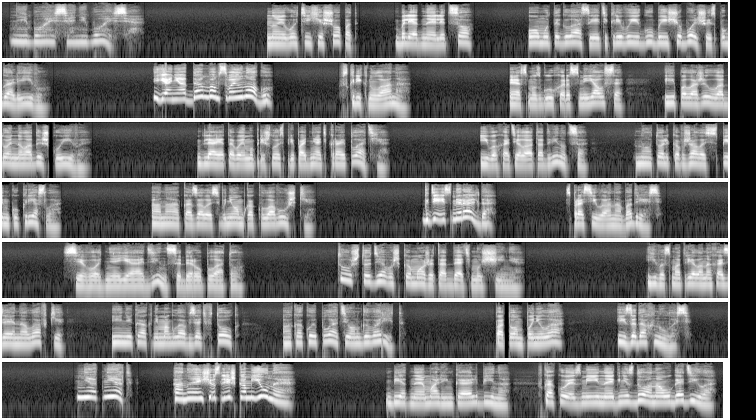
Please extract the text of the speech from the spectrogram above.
«Не бойся, не бойся». Но его тихий шепот, бледное лицо, омуты глаз и эти кривые губы еще больше испугали Иву. «Я не отдам вам свою ногу!» — вскрикнула она. Эсмус глухо рассмеялся и положил ладонь на лодыжку Ивы. Для этого ему пришлось приподнять край платья. Ива хотела отодвинуться — но только вжалась в спинку кресла. Она оказалась в нем как в ловушке. «Где Эсмеральда?» — спросила она, бодрясь. «Сегодня я один соберу плату. Ту, что девушка может отдать мужчине». Ива смотрела на хозяина лавки и никак не могла взять в толк, о какой платье он говорит. Потом поняла и задохнулась. «Нет-нет, она еще слишком юная!» Бедная маленькая Альбина, в какое змеиное гнездо она угодила.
